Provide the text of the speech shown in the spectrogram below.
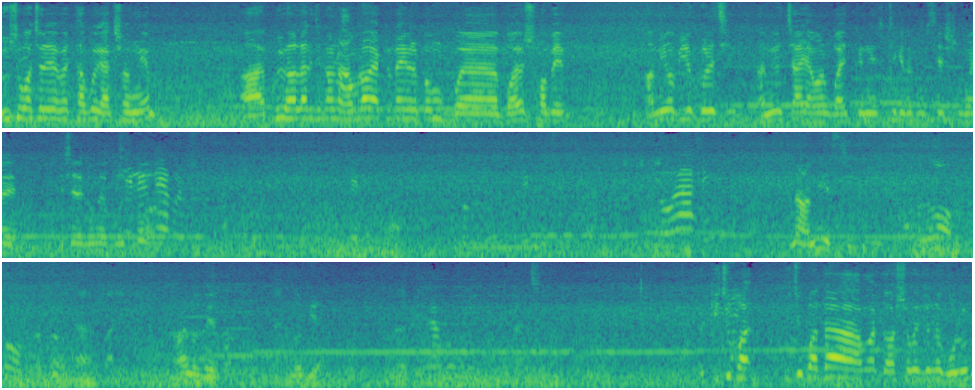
দুশো বছরের এভাবে থাকুক একসঙ্গে। আর খুবই ভালো লাগছে কারণ আমরাও একটা টাইম এরকম বয়স হবে। আমিও বিয়ে করেছি, আমিও চাই আমার ওয়াইফকে নিয়ে ঠিক এরকম শেষ সময়ে এসে এরকম ভাবে বসবো ছেলে মেয়ে বলছে ছেলে তোরা আসেনি না আমি এসেছি। আমার নদিয়া। নদিয়া। তোরা বুঝলি আচ্ছা। তো কিছু কিছু কথা আমার দর্শকের জন্য বলুন।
